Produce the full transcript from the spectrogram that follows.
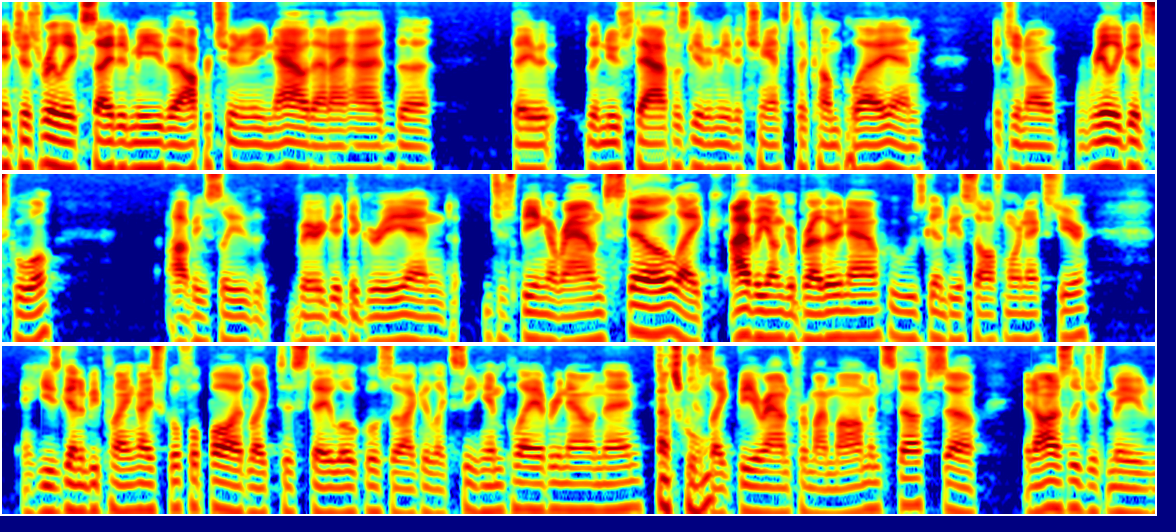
it just really excited me the opportunity now that I had the they the new staff was giving me the chance to come play and it's you know really good school. Obviously, the very good degree and just being around still. Like I have a younger brother now who's going to be a sophomore next year. And he's going to be playing high school football. I'd like to stay local so I could like see him play every now and then That's cool. just like be around for my mom and stuff. So it honestly just made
